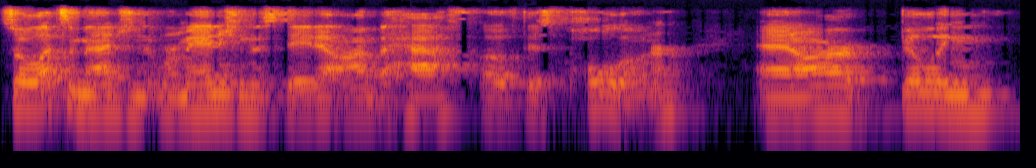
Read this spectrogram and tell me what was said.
So let's imagine that we're managing this data on behalf of this pole owner and our billing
